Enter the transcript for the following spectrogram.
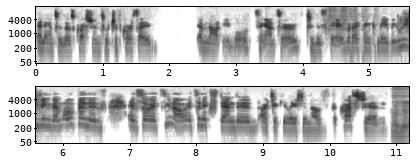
and answer those questions, which of course I am not able to answer to this day but i think maybe leaving them open is and so it's you know it's an extended articulation of the question. Mm-hmm.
